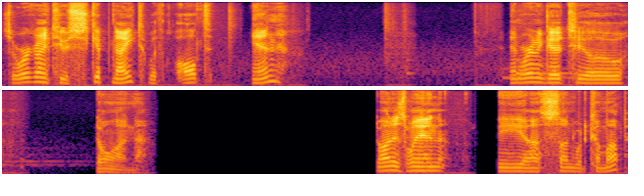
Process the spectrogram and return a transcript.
So we're going to skip night with Alt N. And we're going to go to dawn. Dawn is when the uh, sun would come up.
